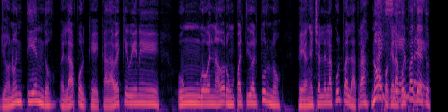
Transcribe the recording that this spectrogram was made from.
yo no entiendo, ¿verdad? Porque cada vez que viene un gobernador o un partido al turno, pegan a echarle la culpa al de atrás. No, Ay, porque la culpa es de esto.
